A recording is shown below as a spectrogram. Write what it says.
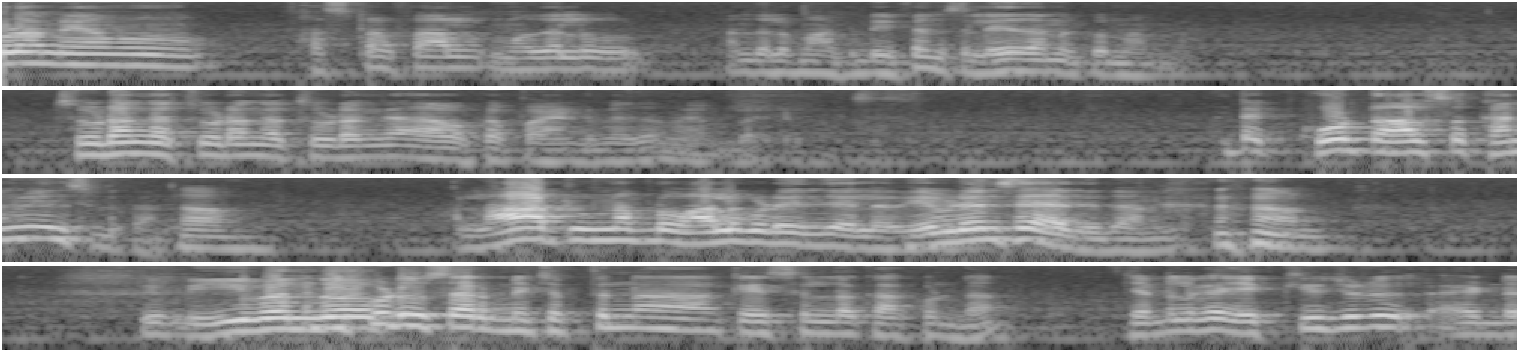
కూడా మేము ఫస్ట్ ఆఫ్ ఆల్ మొదలు అందులో మాకు డిఫెన్స్ లేదనుకున్నాం. చూడంగా చూడంగా చూడంగా ఆ ఒక పాయింట్ మీద మేము బయటకు అంటే కోర్ట్ ఆల్సో కన్విన్స్డ్ దాన్ని. అవును. లా అట్లా ఉన్నప్పుడు వాళ్ళు కూడా ఏం చేయలేదు. ఎవిడెన్సే అది దాన్ని ఈవెన్ ఇప్పుడు సార్ మీరు చెప్తున్న కేసుల్లో కాకుండా జనరల్గా ఎక్యూజ్డ్ అండ్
